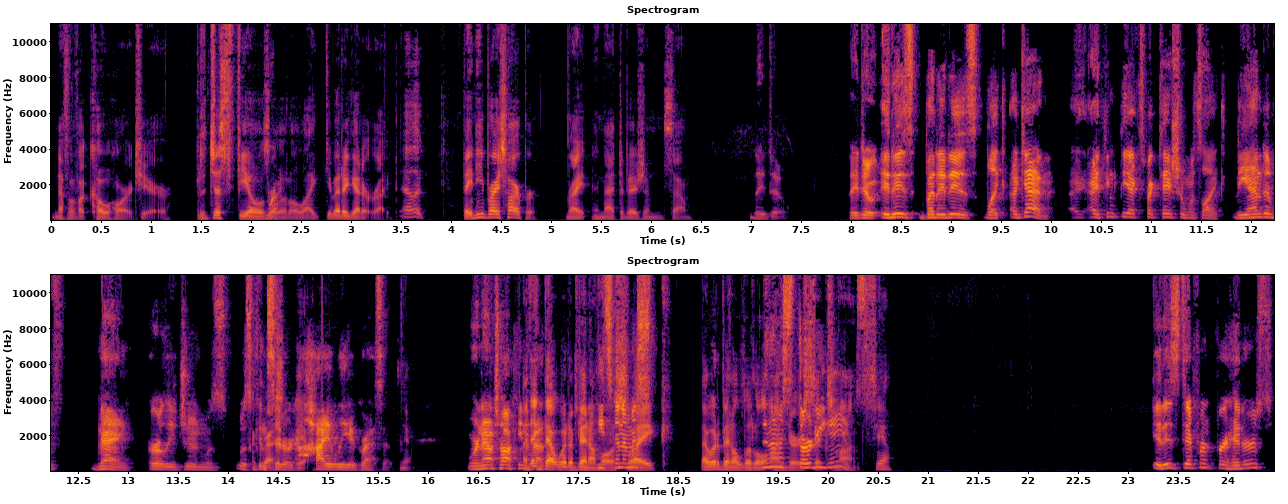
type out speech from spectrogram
enough of a cohort here. But it just feels Right. a little like you better get it right. And look, they need Bryce Harper, right, in that division. So They do. They do. It is, but it is like again. I, I think the expectation was like the end of May, early June was was Aggressive, considered yeah. highly aggressive. Yeah. We're now talking. I think about that would have been almost miss- like that would have been a little he's gonna miss under 30 six games. months. Yeah. it is different for hitters.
